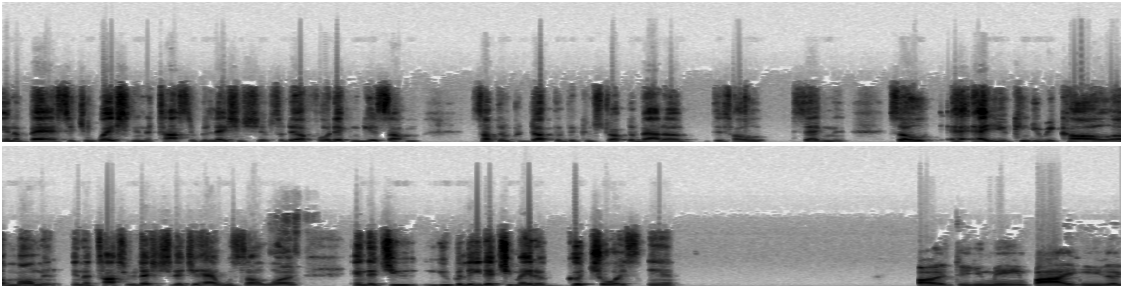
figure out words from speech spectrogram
in a bad situation in a toxic relationship, so therefore they can get something something productive and constructive out of this whole segment. So, have you can you recall a moment in a toxic relationship that you had with someone, and that you you believe that you made a good choice in? Uh, do you mean by either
